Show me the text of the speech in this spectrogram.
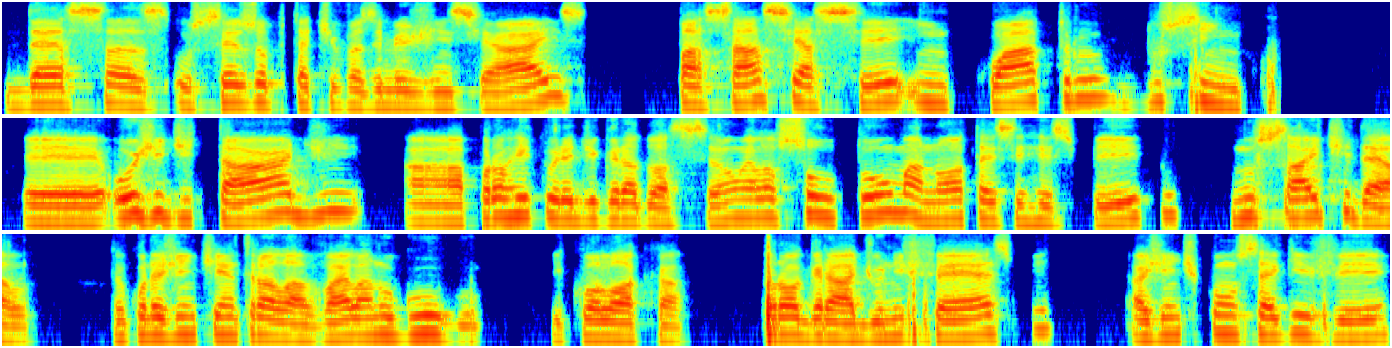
dessas UCs optativas emergenciais passasse a ser em 4 do 5. É, hoje de tarde, a Pró-Reitoria de Graduação ela soltou uma nota a esse respeito no site dela. Então, quando a gente entra lá, vai lá no Google e coloca Prograde Unifesp, a gente consegue ver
